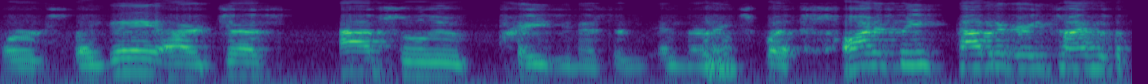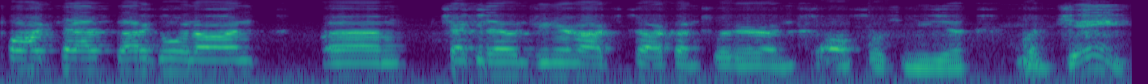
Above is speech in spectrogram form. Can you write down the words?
worst. Like they are just absolute craziness in, in the rinks. But honestly, having a great time with the podcast. Got it going on. Um, check it out, Junior Hockey Talk on Twitter and all social media. But James,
